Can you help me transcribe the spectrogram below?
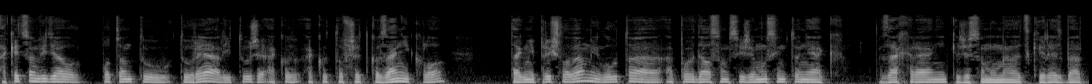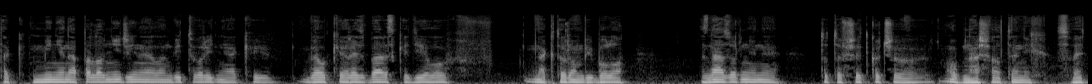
A keď som videl potom tú, tú realitu, že ako, ako to všetko zaniklo, tak mi prišlo veľmi ľúto a, a povedal som si, že musím to nejak zachrániť. Keďže som umelecký rezbár, tak mi nenapadlo nič iné, len vytvoriť nejaké veľké rezbárske dielo, na ktorom by bolo znázornené toto všetko, čo obnášal ten ich svet.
